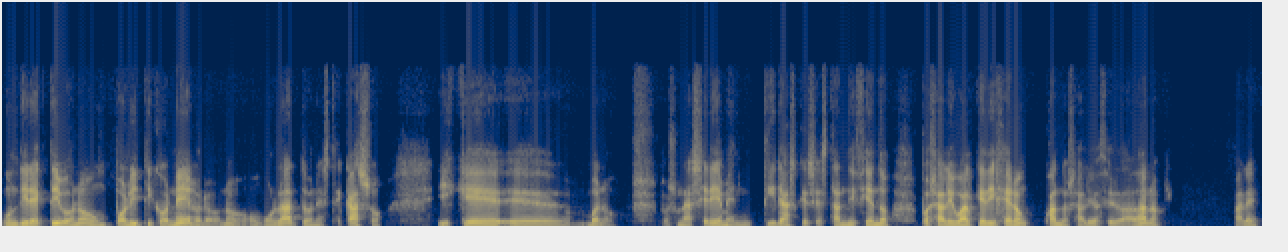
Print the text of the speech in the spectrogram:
un, directivo, ¿no? un político negro, ¿no? un mulato en este caso, y que, eh, bueno, pues una serie de mentiras que se están diciendo, pues al igual que dijeron cuando salió Ciudadanos, ¿vale?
